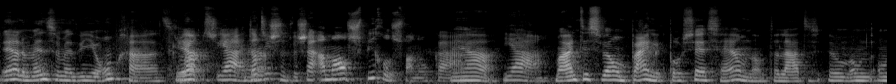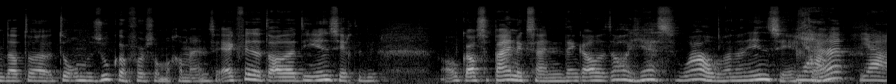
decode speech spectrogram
ja, de mensen met wie je omgaat. Ja. klopt. Ja, dat is het. We zijn allemaal spiegels van elkaar. Ja. Ja, Maar het is wel een pijnlijk proces hè, om, dan te laten, om, om, dat te, te onderzoeken voor sommige mensen. Ik vind het altijd, die inzichten, die- ook als ze pijnlijk zijn, dan denk ik altijd, oh yes, wauw, wat een inzicht. ja, Hè? ja.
